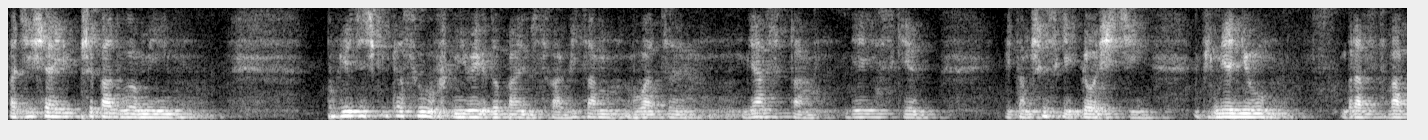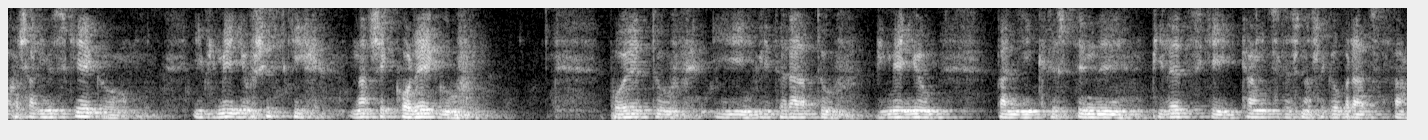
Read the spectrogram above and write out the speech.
a dzisiaj przypadło mi powiedzieć kilka słów miłych do Państwa. Witam władze miasta, miejskie, witam wszystkich gości w imieniu Bractwa Koszalińskiego i w imieniu wszystkich naszych kolegów, poetów i literatów, w imieniu pani Krystyny Pileckiej, kanclerz naszego bractwa.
